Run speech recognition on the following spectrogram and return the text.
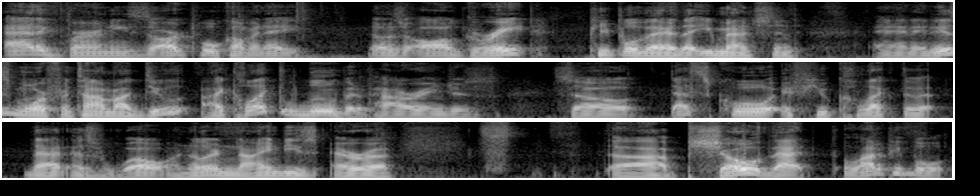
Addict Bernie, Zard Pool coming. Hey, those are all great people there that you mentioned. And it is Morphin time. I do. I collect a little bit of Power Rangers. So that's cool if you collect the, that as well. Another 90s era uh, show that a lot of people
